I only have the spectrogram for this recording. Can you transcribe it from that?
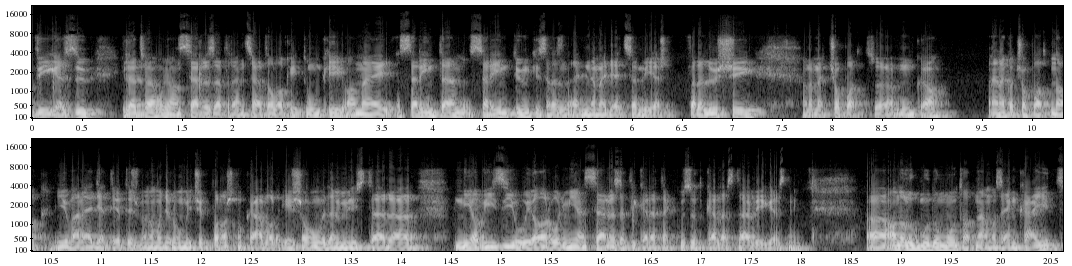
végezzük, illetve olyan szervezetrendszert alakítunk ki, amely szerintem, szerintünk, hiszen ez nem egy egyszemélyes felelősség, hanem egy csapat munka, ennek a csapatnak nyilván egyetértésben a Magyar Honvédség parancsnokával és a honvédelmi miniszterrel mi a víziója arról, hogy milyen szervezeti keretek között kell ezt elvégezni. Analóg módon mondhatnám az NK-it,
